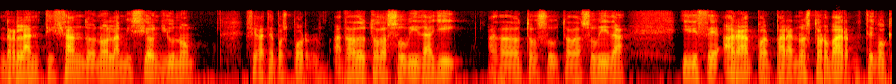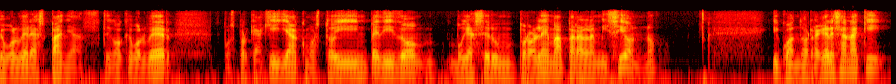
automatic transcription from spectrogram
relantizando, ¿no? La misión y uno, fíjate, pues por ha dado toda su vida allí, ha dado to su, toda su vida y dice ahora para no estorbar tengo que volver a España, tengo que volver pues porque aquí ya, como estoy impedido, voy a ser un problema para la misión, ¿no? Y cuando regresan aquí,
